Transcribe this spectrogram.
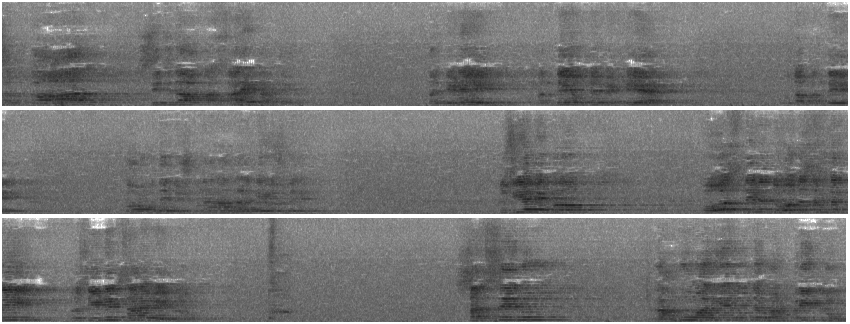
ਸਤਿਕਾਰ ਸਿਜਦਾ ਆਪਾਂ ਸਾਰੇ ਕਰਦੇ ਪਰ ਜਿਹੜੇ ਬੰਦੇ ਉੱਤੇ ਬੈਠੇ ਆ ਉਹ ਤਾਂ ਬੰਦੇ ਕੌਮ ਦੇ ਦੁਸ਼ਮਣਾਂ ਨਾਲ ਲੜ ਗਏ ਉਸ ਵੇਲੇ। ਤੁਸੀਂ ਇਹ ਵੇਖੋ, ਉਸ ਦਿਨ 2 ਦਸੰਬਰ ਦੀ ਪ੍ਰੋਸੀਡਿੰਗ ਸਾਰੇ ਵੇਖ ਲਓ। ਸਰਸੇ ਨੂੰ ਰਾਮੂ ਵਾਲੀਏ ਨੂੰ ਤੇ ਮਨਪ੍ਰੀਤ ਨੂੰ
